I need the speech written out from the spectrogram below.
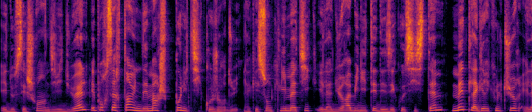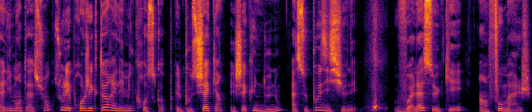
et de ses choix individuels est pour certains une démarche politique aujourd'hui. La question climatique et la durabilité des écosystèmes mettent l'agriculture et l'alimentation sous les projecteurs et les microscopes. Elles poussent chacun et chacune de nous à se positionner. Voilà ce qu'est un fromage.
